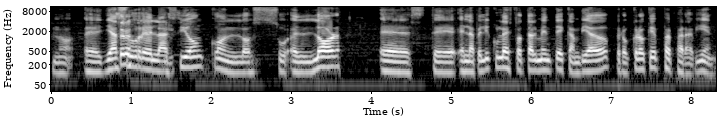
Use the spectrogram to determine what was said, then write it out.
No, eh, ya su relación con los el lore este, en la película es totalmente cambiado, pero creo que para bien.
